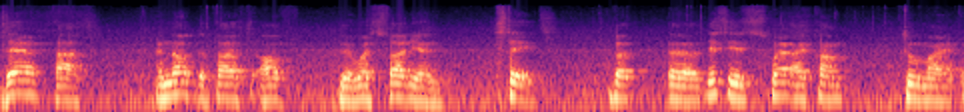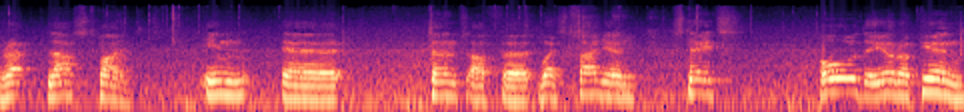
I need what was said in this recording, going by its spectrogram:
their path and not the path of the Westphalian states. But uh, this is where I come to my last point. In uh, terms of uh, Westphalian states, all the European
